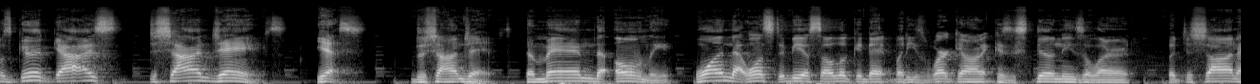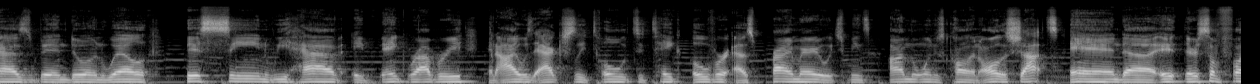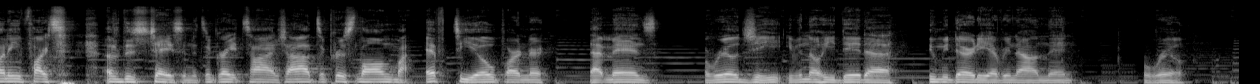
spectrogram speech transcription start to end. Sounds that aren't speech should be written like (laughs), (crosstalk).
What's good, guys? Deshawn James. Yes, Deshawn James. The man, the only one that wants to be a solo cadet, but he's working on it because he still needs to learn. But Deshawn has been doing well. This scene, we have a bank robbery, and I was actually told to take over as primary, which means I'm the one who's calling all the shots. And uh, it, there's some funny (laughs) parts of this chase, and it's a great time. Shout out to Chris Long, my FTO partner. That man's a real G, even though he did uh, do me dirty every now and then. For real.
